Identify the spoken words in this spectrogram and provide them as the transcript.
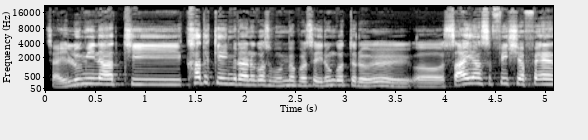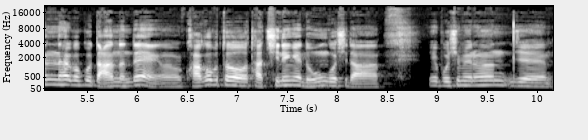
자, 일루미나티 카드 게임이라는 것을 보면 벌써 이런 것들을 어, 사이언스 픽션 팬 해갖고 나왔는데 어, 과거부터 다 진행해 놓은 것이다. 이 보시면은 이제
